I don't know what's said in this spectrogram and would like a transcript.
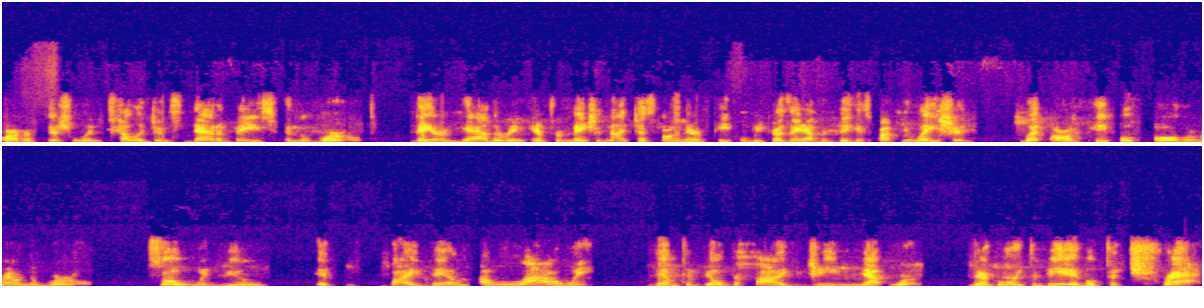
artificial intelligence database in the world. They are gathering information not just on their people because they have the biggest population, but on people all around the world. So when you if by them allowing them to build the 5G network, they're going to be able to track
